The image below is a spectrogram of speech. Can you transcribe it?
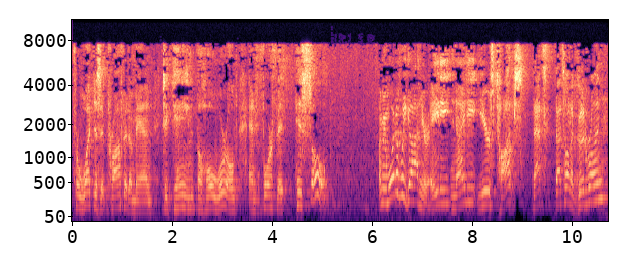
For what does it profit a man to gain the whole world and forfeit his soul? I mean, what have we got here? 80, 90 years tops? That's, that's on a good run?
